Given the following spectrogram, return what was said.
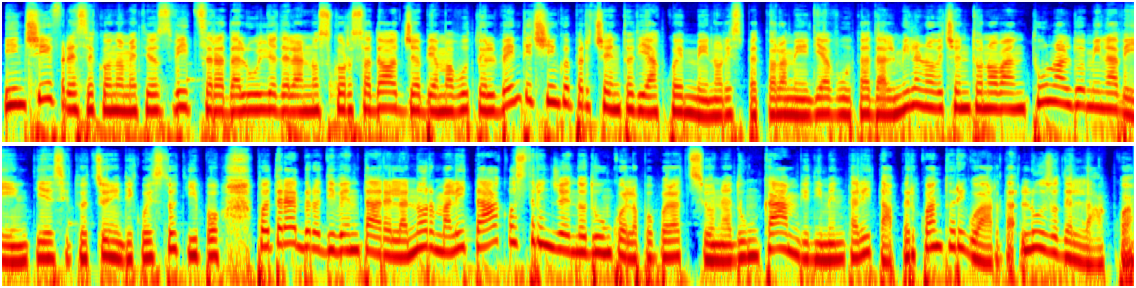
In cifre, secondo Meteo Svizzera, da luglio dell'anno scorso ad oggi abbiamo avuto il 25% di acqua in meno rispetto alla media avuta dal 1991 al 2020 e situazioni di questo tipo potrebbero diventare la normalità costringendo dunque la popolazione ad un cambio di mentalità per quanto riguarda l'uso dell'acqua.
